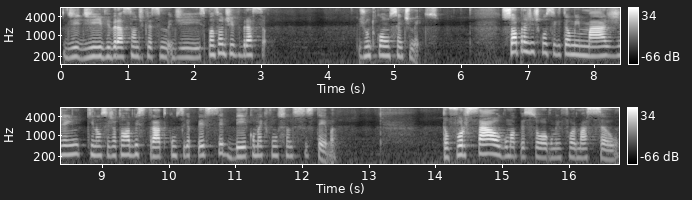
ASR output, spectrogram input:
De, de vibração, de crescimento, de expansão de vibração, junto com os sentimentos só para a gente conseguir ter uma imagem que não seja tão abstrata, consiga perceber como é que funciona esse sistema. Então, forçar alguma pessoa, alguma informação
